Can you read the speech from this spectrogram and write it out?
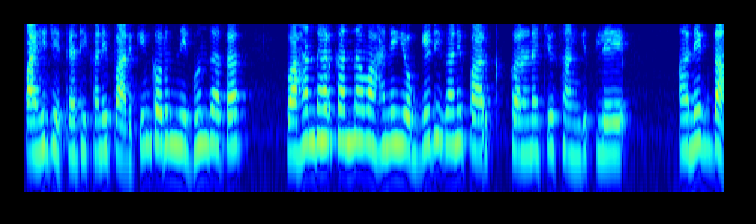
पाहिजे त्या ठिकाणी पार्किंग करून निघून जातात. वाहनधारकांना वाहने योग्य ठिकाणी पार्क करण्याचे सांगितले. अनेकदा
